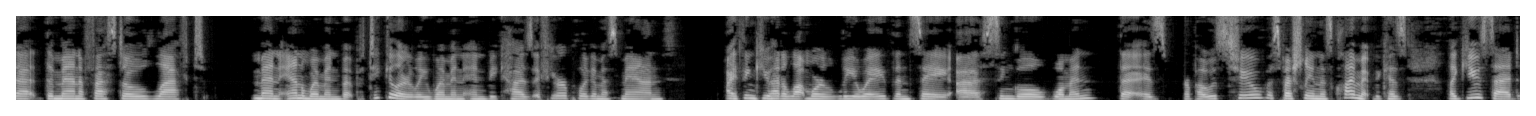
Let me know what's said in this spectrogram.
that the manifesto left men and women, but particularly women in because if you're a polygamous man, I think you had a lot more leeway than say a single woman that is proposed to, especially in this climate, because like you said,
